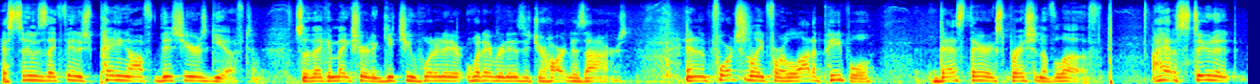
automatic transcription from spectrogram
as soon as they finish paying off this year's gift so they can make sure to get you whatever it is that your heart desires. And unfortunately, for a lot of people, that's their expression of love. I had a student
